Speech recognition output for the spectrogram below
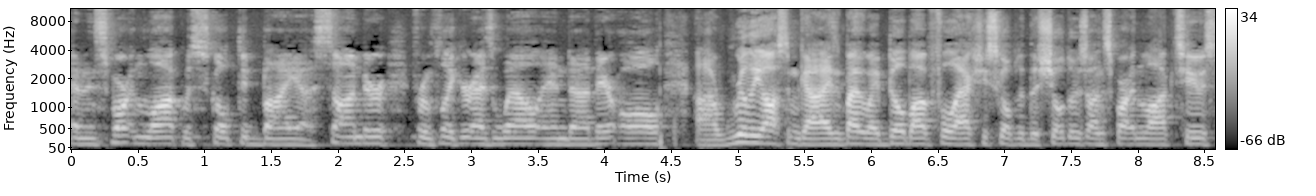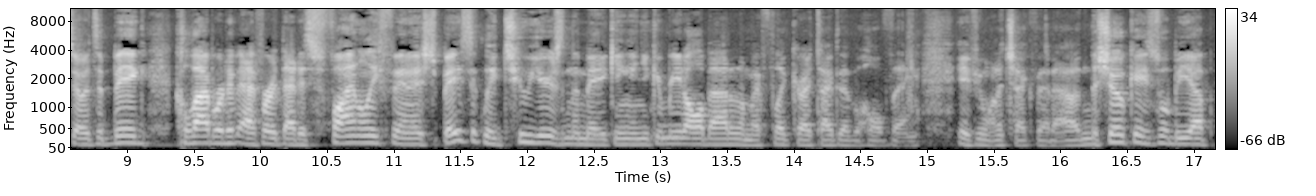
and then Spartan Locke was sculpted by uh, Sonder from Flickr as well, and uh, they're all really awesome guys. And by the way, Bill Bob Full actually sculpted the shoulders on Spartan Locke too, so it's a big collaborative effort that is finally finished, basically two years in the making, and you can read all about it on my Flickr. I typed out the whole thing if you want to check that out. And the showcase will be up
